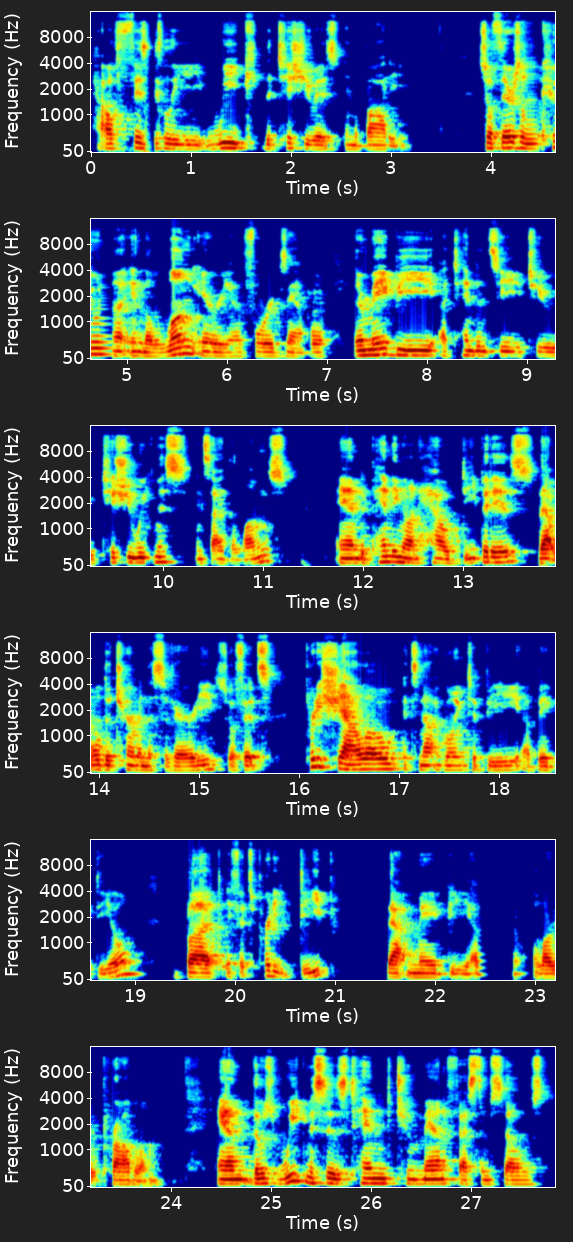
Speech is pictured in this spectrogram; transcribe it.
how physically weak the tissue is in the body. So, if there's a lacuna in the lung area, for example, there may be a tendency to tissue weakness inside the lungs. And depending on how deep it is, that will determine the severity. So, if it's pretty shallow, it's not going to be a big deal. But if it's pretty deep, that may be a, a large problem. And those weaknesses tend to manifest themselves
